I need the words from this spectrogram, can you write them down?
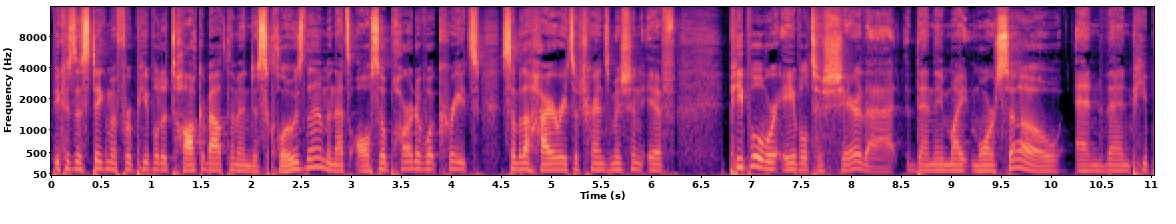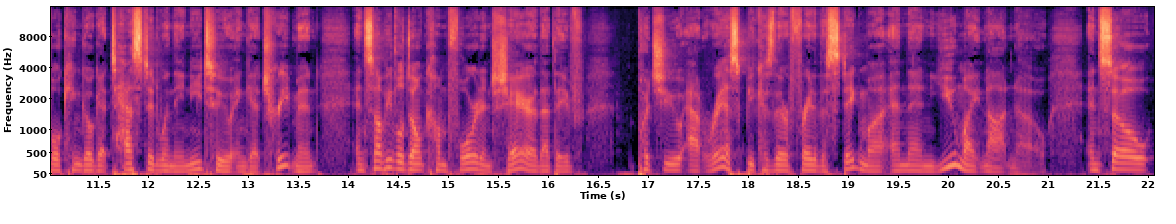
because the stigma for people to talk about them and disclose them, and that's also part of what creates some of the higher rates of transmission. If people were able to share that, then they might more so, and then people can go get tested when they need to and get treatment. And some people don't come forward and share that they've put you at risk because they're afraid of the stigma, and then you might not know. And so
